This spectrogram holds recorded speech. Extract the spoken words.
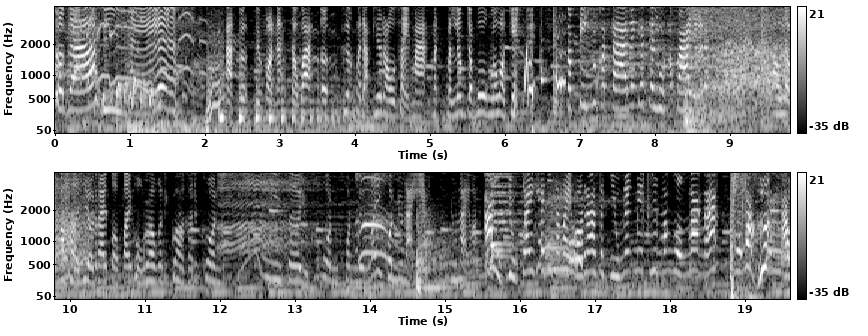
เถอะนะดีแน่อะเออเดี๋ยวก่อนนะ แต่ว่าเออเครื่องประดับที่เราใส่มา มันมันเริ่มจะโบ้งแล้วว่ะแกสปริงลูกกระตาแม่งแทบจะหลุดออกมาอยู่แล้วนะ เอาล่ะมาหาเหยื่อรายต่อไปของเรากันดีกว่าค่ะทุกคน มีเซอร์อยู่ข้างบนคนหนึ่งแล้วอีกคนอยู่ไหนอะอยู่ไหนวะ เอ้า อยู่ใกล้แค่นี้ทำไมออร่าสกิลแม่งไม่ขึ้นวะงงมากนะงงมากเฮ้อเอ้า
